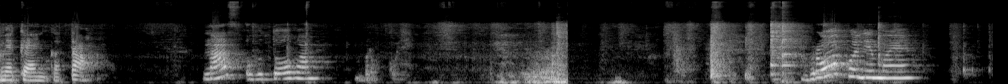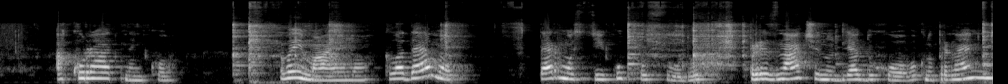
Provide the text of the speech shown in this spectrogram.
м'якенька. Так. У нас готова брокколі. Брокколі ми акуратненько виймаємо, кладемо в термостійку посуду, призначену для духовок. Ну, принаймні,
